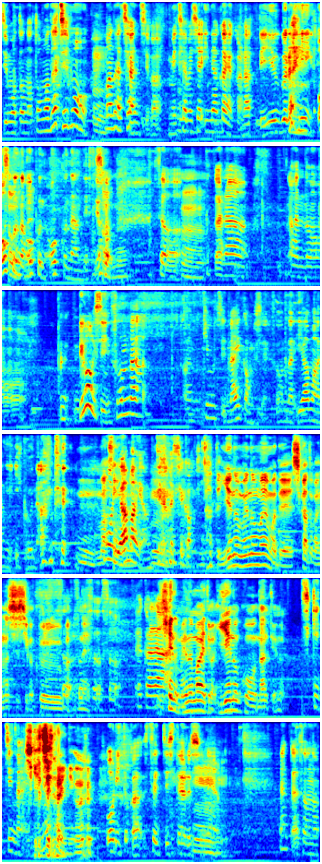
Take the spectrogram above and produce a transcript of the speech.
地元の友達も、うん。まなちゃんちはめちゃめちゃ田舎やからっていうぐらいうん。奥の奥の奥なんですよ。そうねそう。うん。だからあの両親そんなあの気持ちないかもしれないそんな山に行くなんて。うんもうそだね。山やんって感じかもしれないうん。だって家の目の前まで鹿とかイノシシが来るそうそうからねそうそう。だから家の目の前というか家のこうなんていうの？敷地内にね、敷地内に。うん檻とか設置してあるしね、うん。なんかその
